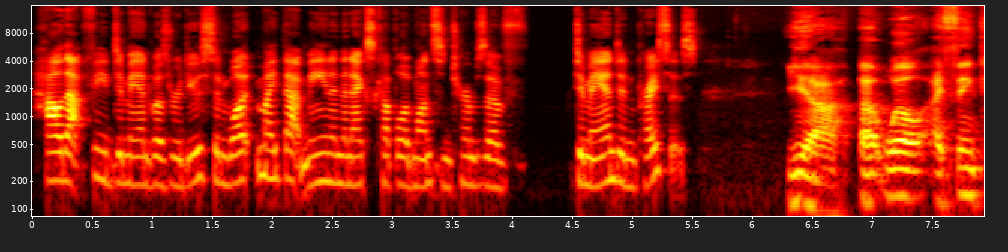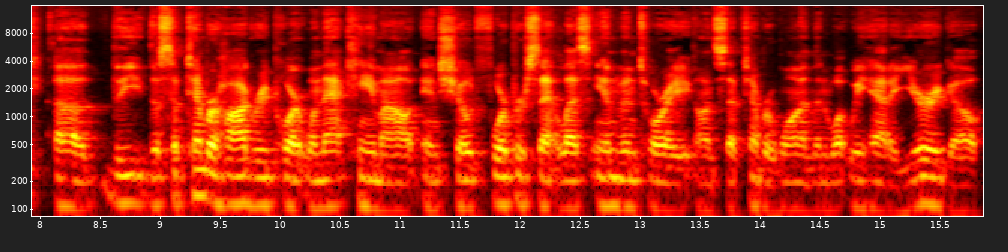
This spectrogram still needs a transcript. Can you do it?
how that feed demand was reduced and what might that mean in the next couple of months in terms of demand and prices yeah uh, well i think uh, the the september hog report when that came out and showed 4% less inventory on september 1 than what we had a year ago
